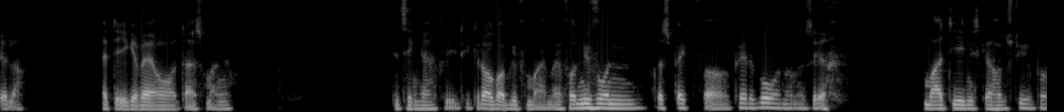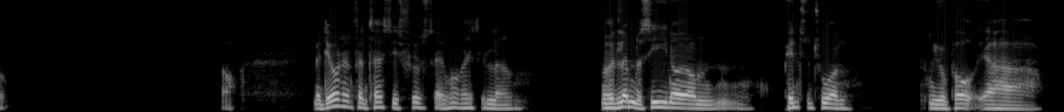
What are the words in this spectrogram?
Eller at det ikke er hver år, der er så mange. Det tænker jeg, fordi det kan dog godt blive for mig. Man får nyfundet respekt for pædagoger, når man ser, hvor meget de egentlig skal holde styr på. Nå. Men det var den fantastiske fødselsdag, hun var rigtig glad. Nu har jeg glemt at sige noget om pinseturen, vi var på. Jeg har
